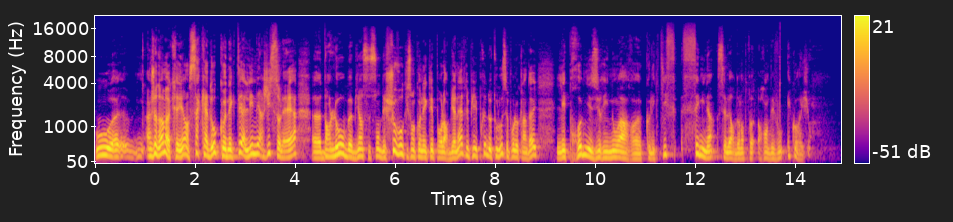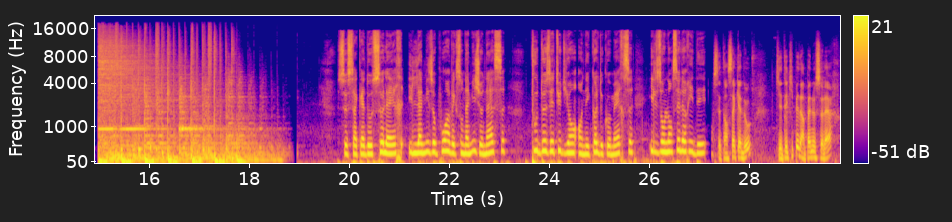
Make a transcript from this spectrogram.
où euh, un jeune homme a créé un sac à dos connecté à l'énergie solaire. Euh, dans l'Aube, eh bien, ce sont des chevaux qui sont connectés pour leur bien-être. Et puis près de Toulouse, c'est pour le clin d'œil, les premiers urinoirs euh, collectifs féminins. C'est l'heure de notre rendez-vous éco-région. Ce sac à dos solaire, il l'a mis au point avec son ami Jonas. Tous deux étudiants en école de commerce, ils ont lancé leur idée. C'est un sac à dos qui est équipé d'un panneau solaire,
